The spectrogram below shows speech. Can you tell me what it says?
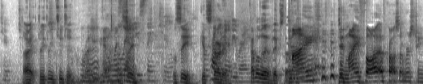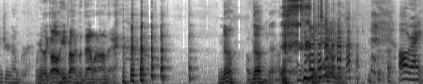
Two. All right, three, three, two, two. Mm-hmm. We'll see. Two. We'll see. Get probably started. right. How about that, Vic start? My did my thought of crossovers change your number? Where you're like, oh, he probably put that one on there. No, no. All right.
